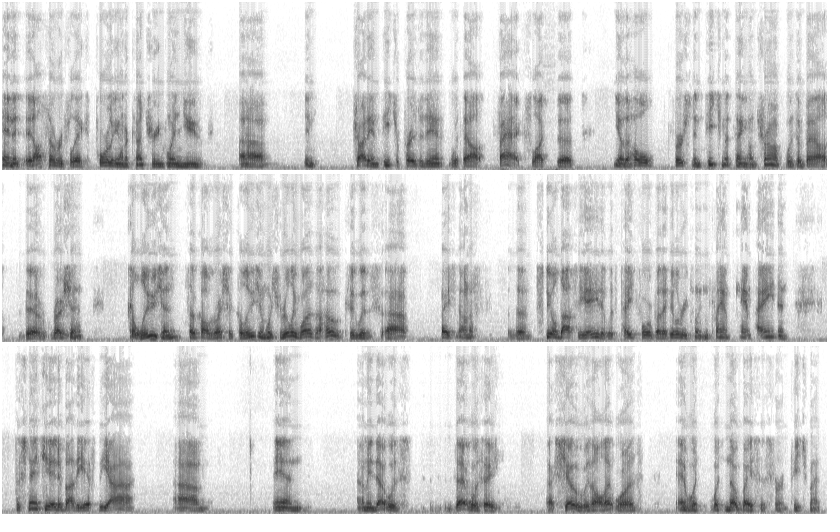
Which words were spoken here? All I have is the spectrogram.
and it, it also reflects poorly on a country when you uh, try to impeach a president without facts. Like the, you know, the whole first impeachment thing on Trump was about the Russia collusion, so-called Russia collusion, which really was a hoax. It was uh, based on a, the Steele dossier that was paid for by the Hillary Clinton clam- campaign and substantiated by the FBI. Um, and I mean, that was that was a, a show, is all that was, and with with no basis for impeachment.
